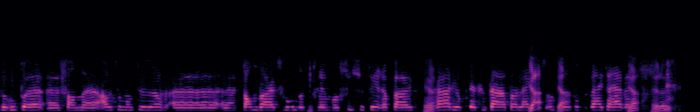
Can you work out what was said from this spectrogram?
beroepen uh, van uh, automonteur, uh, tandarts, hondentrimmer, fysiotherapeut, ja. radiopresentator. Lijkt ja, ons ook ja. leuk om erbij te hebben. Ja, heel leuk.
